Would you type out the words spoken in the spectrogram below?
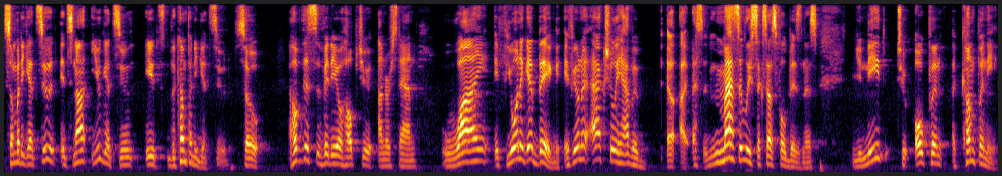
somebody gets sued, it's not you get sued, it's the company gets sued. So I hope this video helped you understand why, if you want to get big, if you want to actually have a, a, a massively successful business, you need to open a company.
